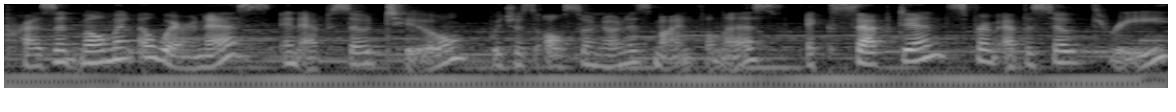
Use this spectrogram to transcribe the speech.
present moment awareness in episode 2, which is also known as mindfulness, acceptance from episode 3,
